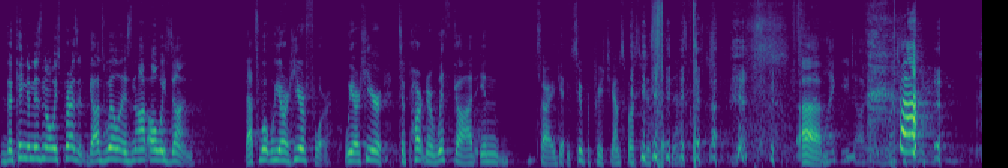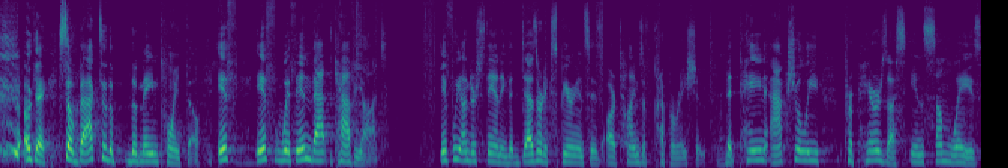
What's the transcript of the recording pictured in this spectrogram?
the kingdom isn't always present. God's will is not always done. That's what we are here for. We are here to partner with God in, sorry, getting super preachy. I'm supposed to just sit and ask questions. I like you talking. Okay, so back to the, the main point though. If, if within that caveat, if we understanding that desert experiences are times of preparation, that pain actually prepares us in some ways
